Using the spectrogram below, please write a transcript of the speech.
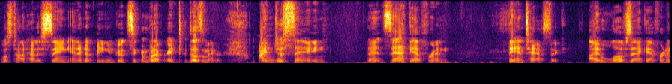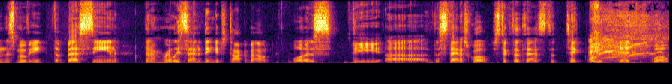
was taught how to sing and ended up being a good singer whatever it, it doesn't matter i'm just saying that zac efron fantastic i love zac efron in this movie the best scene that i'm really sad i didn't get to talk about was the uh the status quo stick to the status take the status quo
